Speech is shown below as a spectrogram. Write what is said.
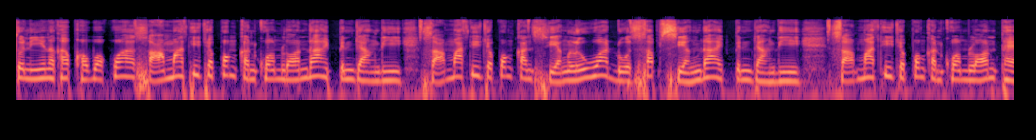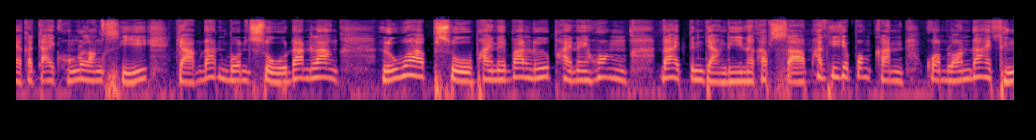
ตัวนี้นะครับเขาบอกว่าสามารถที่จะป้องกันความร้อนได้เป็นอย่างดี สามารถที่จะป้องกันเสียงหรือว่าดูดซับเสียงได้เป็นอย่างดี สามารถที่จะป้องกันความร้อนแผ่กระจายของรังสีจากด้านบนสู่ด้านล่าง หรือว่าสู่ภายในบ้านหรือภายในห้องได้เป็นอย่างดีนะครับ สามารถที่จะป้องกันความร้อนได้ถึง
